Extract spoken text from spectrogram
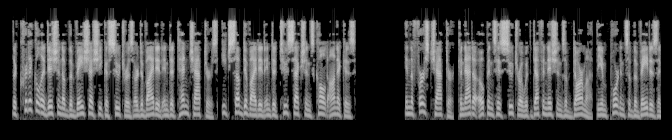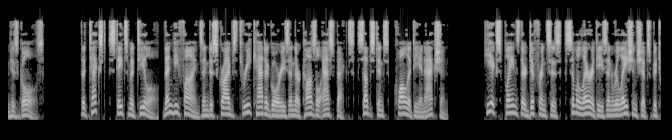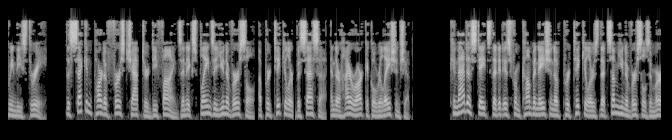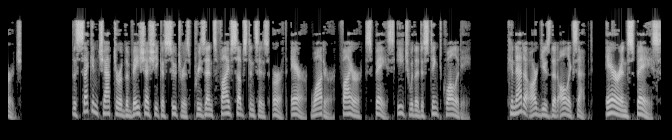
The critical edition of the Vaisheshika Sutras are divided into ten chapters, each subdivided into two sections called ahnikas. In the first chapter, Kanada opens his sutra with definitions of dharma, the importance of the Vedas and his goals. The text, states Matilal, then defines and describes three categories and their causal aspects, substance, quality and action. He explains their differences, similarities and relationships between these three. The second part of first chapter defines and explains a universal, a particular visesa, and their hierarchical relationship. Kanada states that it is from combination of particulars that some universals emerge. The second chapter of the Vaisheshika Sutras presents five substances earth, air, water, fire, space each with a distinct quality. Kanada argues that all except air and space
